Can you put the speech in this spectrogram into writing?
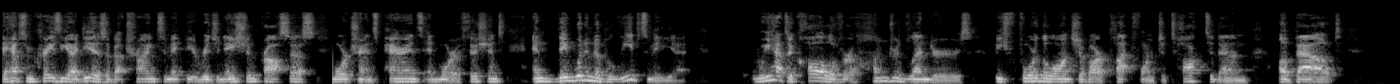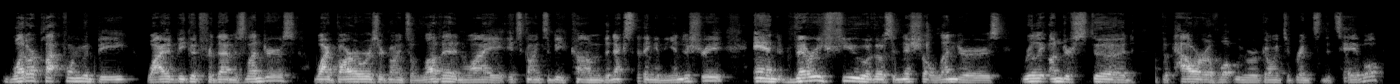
they have some crazy ideas about trying to make the origination process more transparent and more efficient. And they wouldn't have believed me yet. We had to call over 100 lenders before the launch of our platform to talk to them about what our platform would be, why it would be good for them as lenders, why borrowers are going to love it, and why it's going to become the next thing in the industry. And very few of those initial lenders really understood the power of what we were going to bring to the table.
